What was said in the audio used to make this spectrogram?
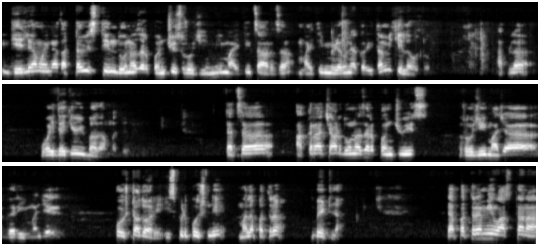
गेल्या महिन्यात अठ्ठावीस तीन दोन हजार पंचवीस रोजी मी माहितीचा अर्ज माहिती मिळवण्याकरिता मी केला होतो. आपलं वैद्यकीय विभागामध्ये. त्याचं अकरा चार दोन हजार पंचवीस रोजी माझ्या घरी म्हणजे पोस्टाद्वारे इस्पीड पोस्टने मला पत्र भेटलं. त्या पत्र मी वाचताना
